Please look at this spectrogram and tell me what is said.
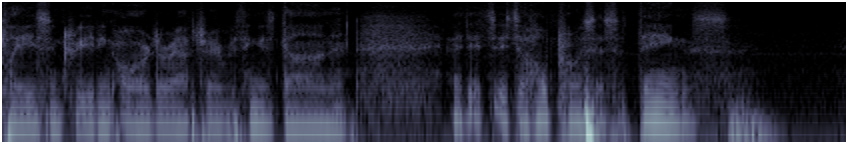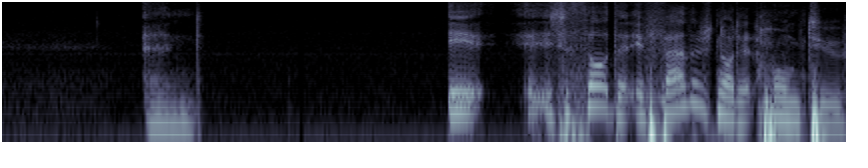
place and creating order after everything is done. And it's it's a whole process of things. And it it's a thought that if father's not at home to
